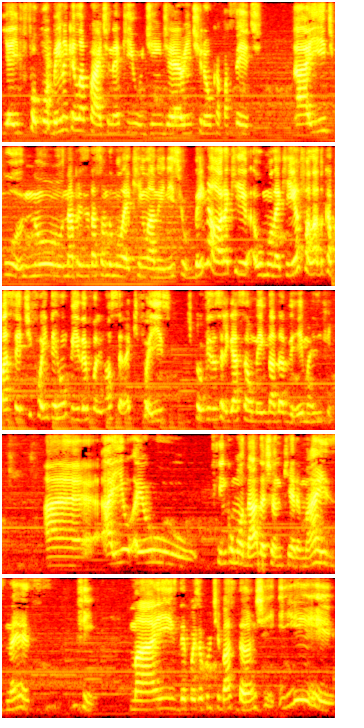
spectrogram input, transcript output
e aí focou bem naquela parte, né, que o Jim Jerry tirou o capacete. Aí, tipo, no, na apresentação do molequinho lá no início, bem na hora que o molequinho ia falar do capacete, foi interrompido. Eu falei, nossa, será que foi isso? Tipo, eu fiz essa ligação meio nada a ver, mas enfim. Ah, aí eu, eu fiquei incomodada achando que era mais, né? Enfim. Mas depois eu curti bastante e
